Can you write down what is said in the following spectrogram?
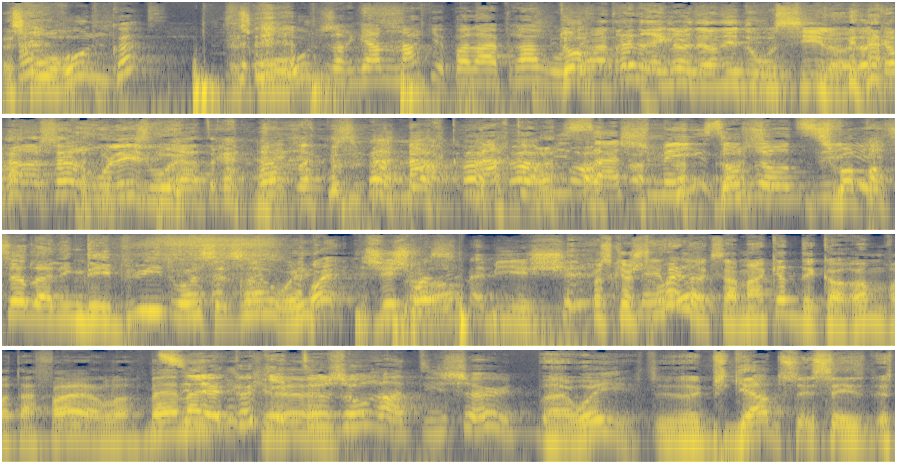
Est-ce qu'on roule? Quoi? Est-ce qu'on roule? Je regarde Marc, il a pas l'air prêt à rouler. Toi, en train de régler un dernier dossier, là. là commencez à rouler, je vous rattrape? Marc a mis sa chemise aujourd'hui. tu vas partir de la ligne des puits, toi, c'est ça? Oui. Ouais, j'ai choisi de m'habiller chic parce que je trouvais là, que ça manquait de décorum, votre affaire, là. Ben, C'est le gars qui est toujours en t-shirt. Ben oui. Euh, Puis garde,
